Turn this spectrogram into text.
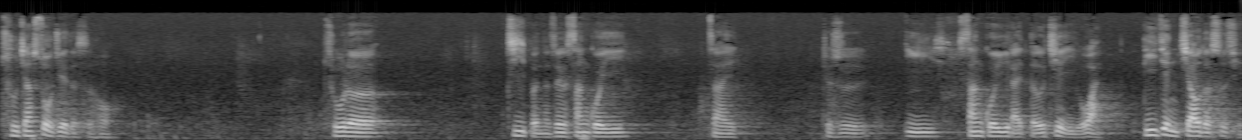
出家受戒的时候，除了基本的这个三皈依，在就是。依三皈依来得戒以外，第一件教的事情，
